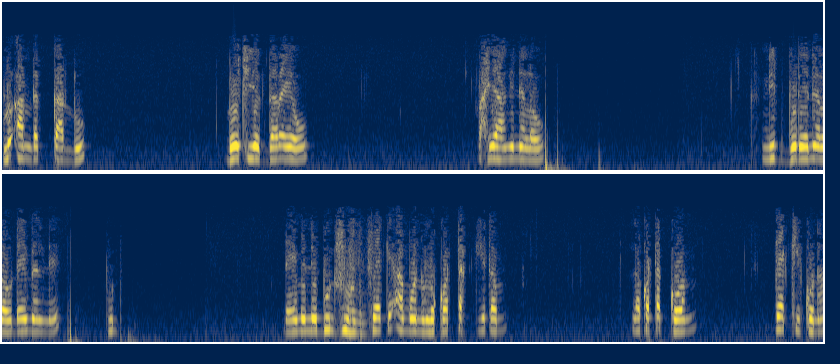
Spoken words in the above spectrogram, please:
lu and ak kaddu do ci yek dara yow ndax yaa ngi nelaw. Nit bu dee nelaw day mel ne bu day mel ne bun suuf bu fekkee lu ko takk itam la ko takkoon tekkiku na.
